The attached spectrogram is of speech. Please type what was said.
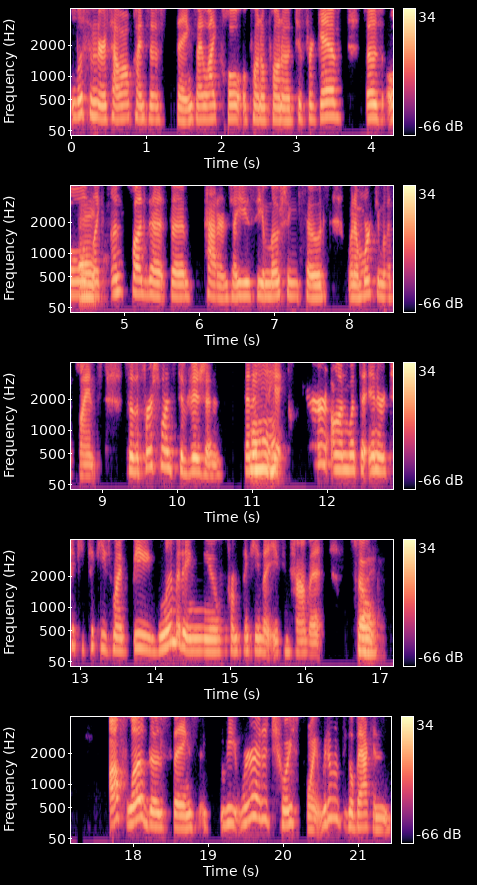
listeners have all kinds of things. I like Ho'oponopono to forgive those old, right. like unplug the the patterns. I use the emotion code when I'm working with clients. So the first one's to vision, then mm-hmm. is to get clear on what the inner ticky tickies might be, limiting you from thinking that you can have it. So right. offload those things. We, we're at a choice point. We don't have to go back and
